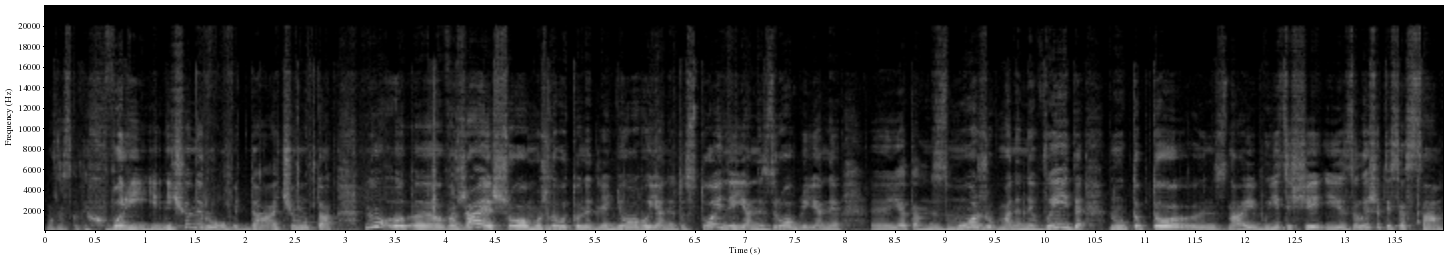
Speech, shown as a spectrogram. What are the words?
можна сказати, хворіє, нічого не робить. Да? А чому так? Ну, е, вважає, що можливо то не для нього, я недостойний, я не зроблю, я, не, я там не зможу, в мене не вийде. Ну, тобто, не знаю, і боїться ще і залишитися сам.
